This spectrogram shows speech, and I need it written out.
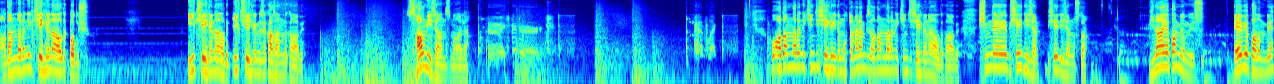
Adamların ilk şehrini aldık babuş. İlk şehrini aldık. İlk şehrimizi kazandık abi. Salmayacağınız mı hala? Bu adamların ikinci şehriydi muhtemelen. Biz adamların ikinci şehrini aldık abi. Şimdi bir şey diyeceğim. Bir şey diyeceğim usta. Bina yapamıyor muyuz? Ev yapalım bir.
